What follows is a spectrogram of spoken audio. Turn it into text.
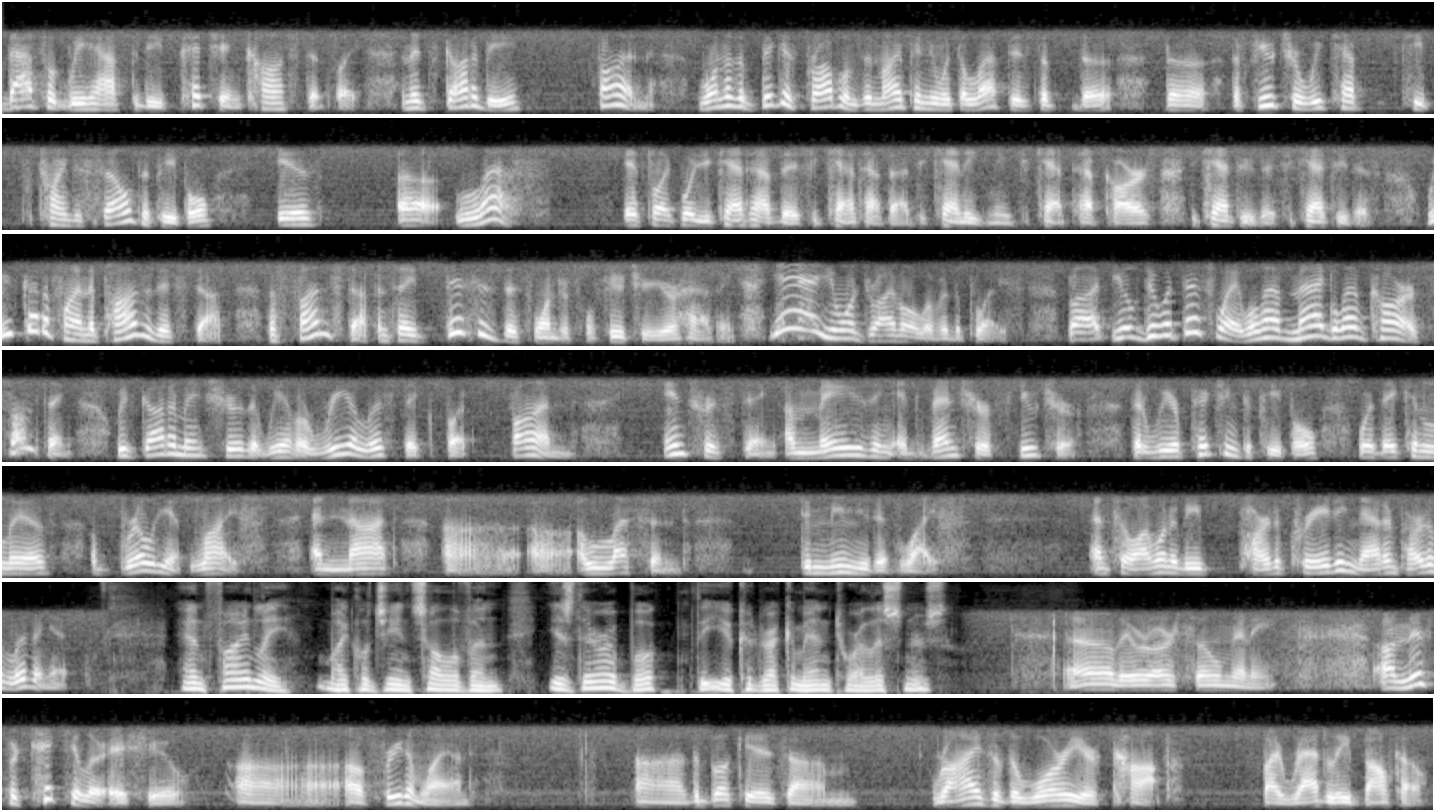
That's what we have to be pitching constantly, and it's got to be fun. One of the biggest problems, in my opinion, with the left is the the the, the future we kept keep trying to sell to people is uh, less it's like, well, you can't have this, you can't have that, you can't eat meat, you can't have cars, you can't do this, you can't do this. We've got to find the positive stuff, the fun stuff, and say, this is this wonderful future you're having. Yeah, you won't drive all over the place, but you'll do it this way. We'll have maglev cars, something. We've got to make sure that we have a realistic but fun, interesting, amazing adventure future that we are pitching to people where they can live a brilliant life and not uh, uh, a lessened, diminutive life. And so I want to be part of creating that and part of living it. And finally, Michael Gene Sullivan, is there a book that you could recommend to our listeners? Oh, there are so many. On this particular issue uh, of Freedom Land, uh, the book is um, Rise of the Warrior Cop by Radley Balko.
